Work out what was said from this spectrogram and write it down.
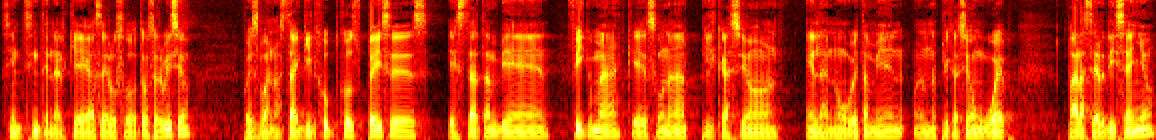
sin, sin tener que hacer uso de otro servicio. Pues bueno, está GitHub Codespaces, está también Figma, que es una aplicación en la nube también, una aplicación web para hacer diseño.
